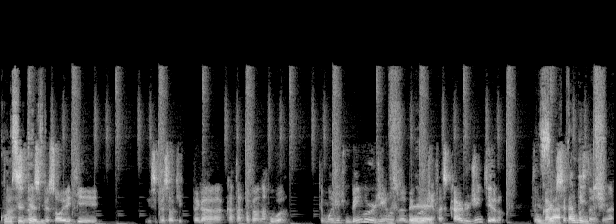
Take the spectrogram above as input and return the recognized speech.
Com tá? Senão certeza. esse pessoal aí que. Esse pessoal que pega, cata papel na rua. Tem um monte de gente bem gordinha, mas é bem É. gordinha, faz cardio o dia inteiro. Então cardio você Exatamente. bastante, né?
